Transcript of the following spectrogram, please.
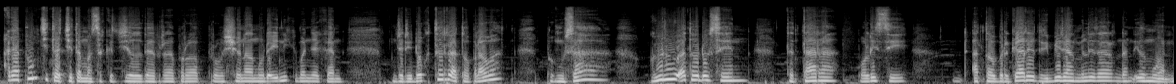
Adapun cita-cita masa kecil dari para profesional muda ini kebanyakan menjadi dokter atau perawat, pengusaha, guru atau dosen, tentara, polisi, atau berkarir di bidang militer dan ilmuwan.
